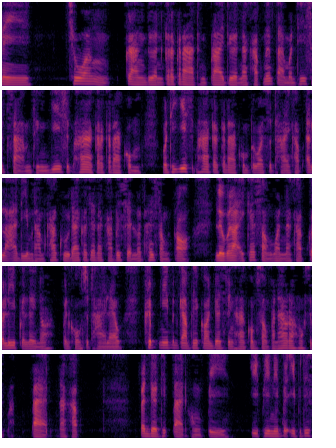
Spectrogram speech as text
ในช่วง กลางเดือนกรกฎาคมถึงปลายเดือนนะครับตั้งแต่วันที่ 13 ถึง 25 กรกฎาคม วันที่ 25 กรกฎาคมเป็นวันสุดท้ายครับแอดลาอาดีมาทำค่าครูได้ก็จะราคาพิเศษลดให้ 2 ต่อเหลือเวลาอีกแค่ 2 วันนะครับก็รีบกันเลยเนาะเป็นโค้งสุดท้ายแล้ว คลิปนี้เป็นการพยากรณ์เดือนสิงหาคม 2568 นะครับเป็นเดือนที่ 8 ของปี EP นี้เป็น EP ที่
